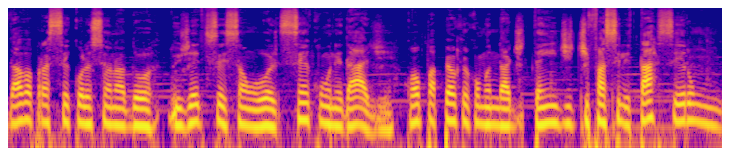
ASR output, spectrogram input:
Dava para ser colecionador do jeito que vocês são hoje, sem a comunidade? Qual o papel que a comunidade tem de te facilitar ser um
